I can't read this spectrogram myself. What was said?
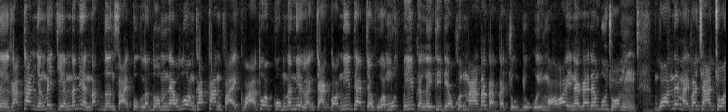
ลอครับท่านยังไม่เจียมนะเนี่ยนัดเดินสายปลุกระดมแนวร่วมครับท่านฝ่ายขวาทั่วกรุงนั่นเนี่ยหลังจากตอนนี้แทบจะหัวมุดปี๊บกันเลยทีเดียวคนมาเท่ากับกระจุกยู่อุ๋ยหมออ้อยนะครับท่านผู้ชมวอนได้ไหมประชาชน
